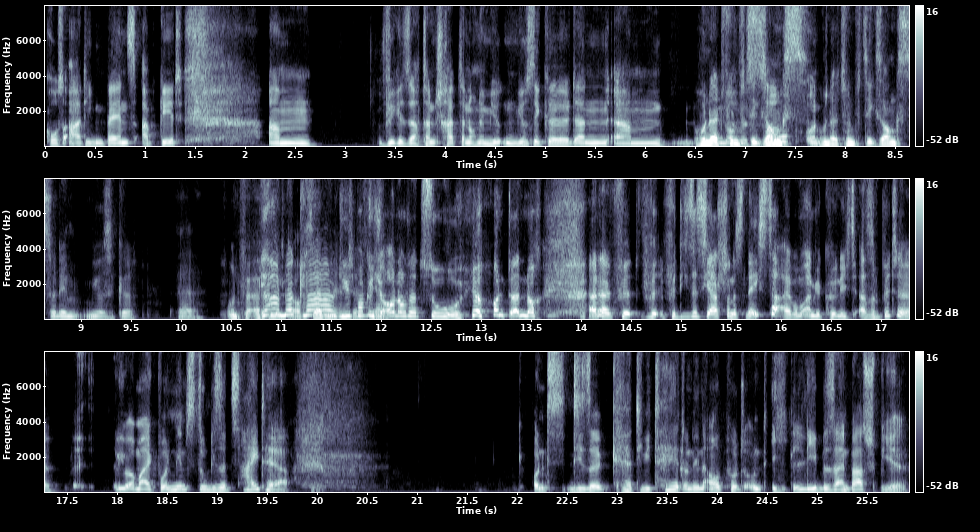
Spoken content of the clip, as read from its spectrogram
großartigen Bands abgeht. Ähm, wie gesagt, dann schreibt er noch ein Musical, dann ähm, 150 Songs, 150 Songs zu dem Musical. Äh, und veröffentlicht. Ja, na klar, die packe ich ja. auch noch dazu. Ja, und dann noch er für, für, für, dieses Jahr schon das nächste Album angekündigt. Also bitte, lieber Mike, wo nimmst du diese Zeit her? Und diese Kreativität und den Output und ich liebe sein Bassspiel.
